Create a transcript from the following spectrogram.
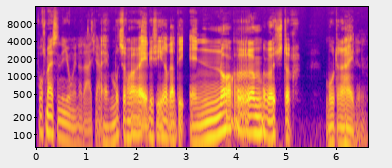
Volgens mij is het een jongen inderdaad, ja. Hij moet zich wel realiseren dat hij enorm rustig moet rijden.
